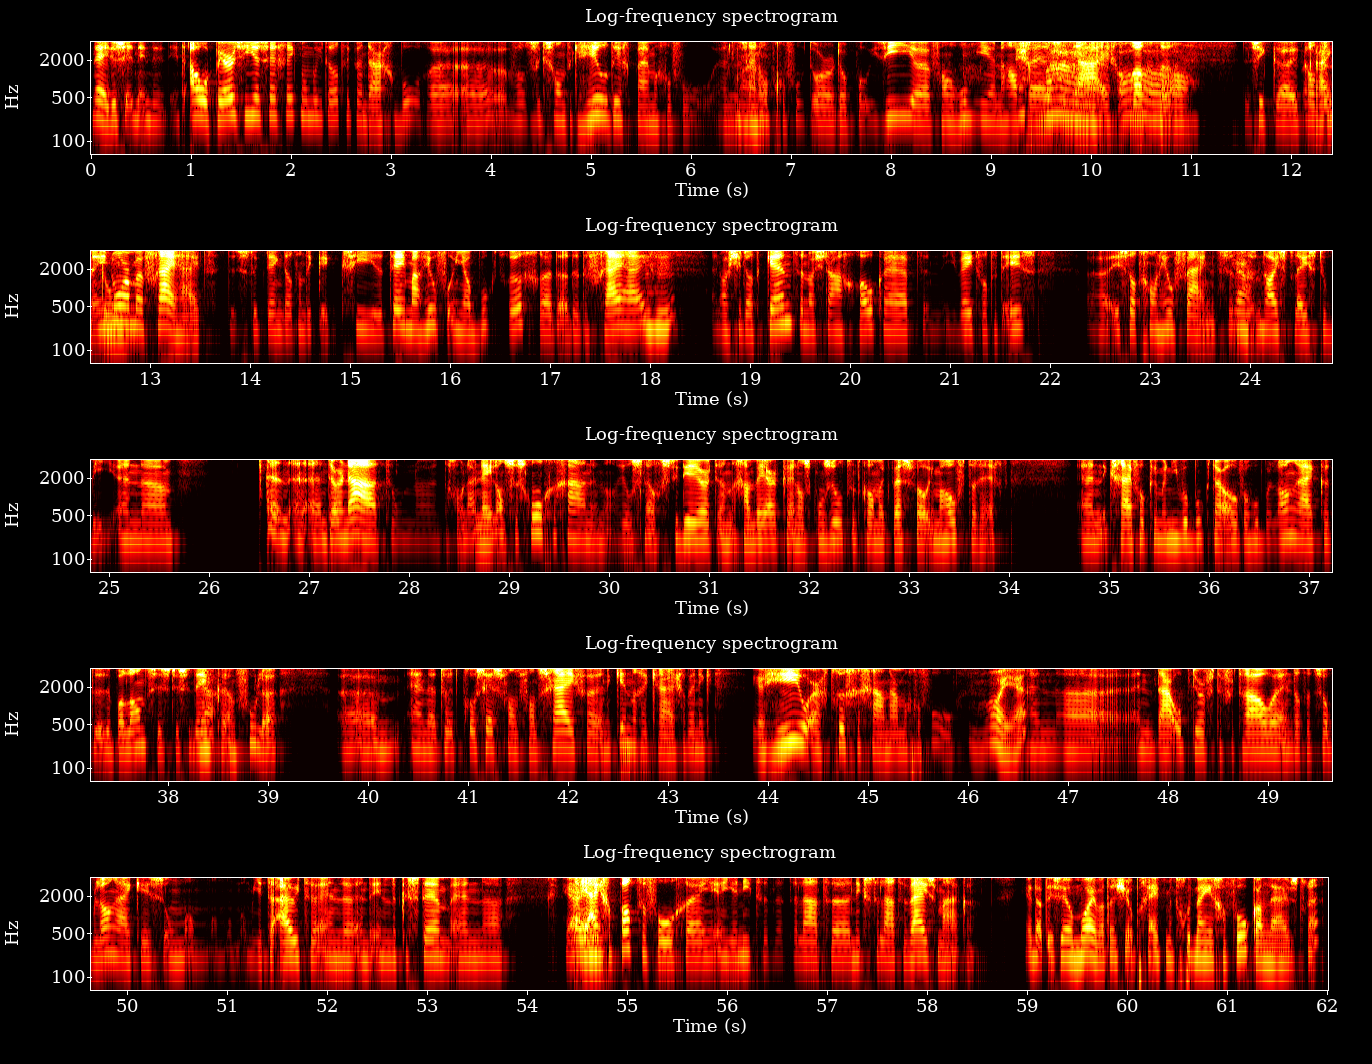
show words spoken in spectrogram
nee, dus in, in, in het oude Perzië zeg ik, noem ik dat. Ik ben daar geboren. eh, was ik, stond ik heel dicht bij mijn gevoel. En we zijn opgevoed door, door poëzie eh, van Rumi en Hafez. Ja, echt Oh. prachtig. Dus ik, eh, ik had een enorme vrijheid. Dus ik denk dat, want ik, ik zie het thema heel veel in jouw boek terug, de, de, de vrijheid. Mhm. En als je dat kent en als je daaraan geroken hebt en je weet wat het is, is dat gewoon heel fijn. Het is Ja. een nice place to be. En, ehm, en, en, en daarna toen gewoon naar Nederlandse school gegaan en heel snel gestudeerd en gaan werken. En als consultant kwam ik best wel in mijn hoofd terecht. En ik schrijf ook in mijn nieuwe boek daarover hoe belangrijk de, de balans is tussen Ja. denken en voelen. Ehm, en het, het proces van, van schrijven en de kinderen krijgen, ben ik weer heel erg teruggegaan naar mijn gevoel. Mooi hè? En, eh, en daarop durven te vertrouwen en dat het zo belangrijk is om, om, om, om je te uiten en de, en de innerlijke stem en eh, Ja, je en- eigen pad te volgen en je, niet te, te laten, niks te laten wijsmaken. Ja, dat is heel mooi. Want als je op een gegeven moment goed naar je gevoel kan luisteren,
